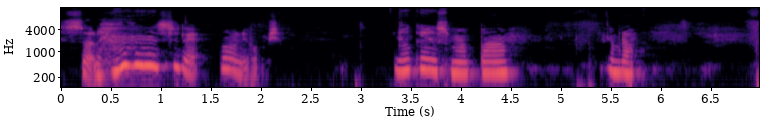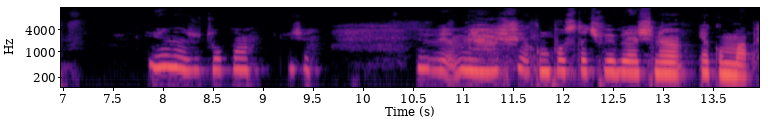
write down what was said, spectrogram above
sorry, źle, pomyliłam się. Jaka jest mapa? Dobra. Jedna rzeczoka. Wiecie, Wiem jaką postać wybrać na jaką mapę.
